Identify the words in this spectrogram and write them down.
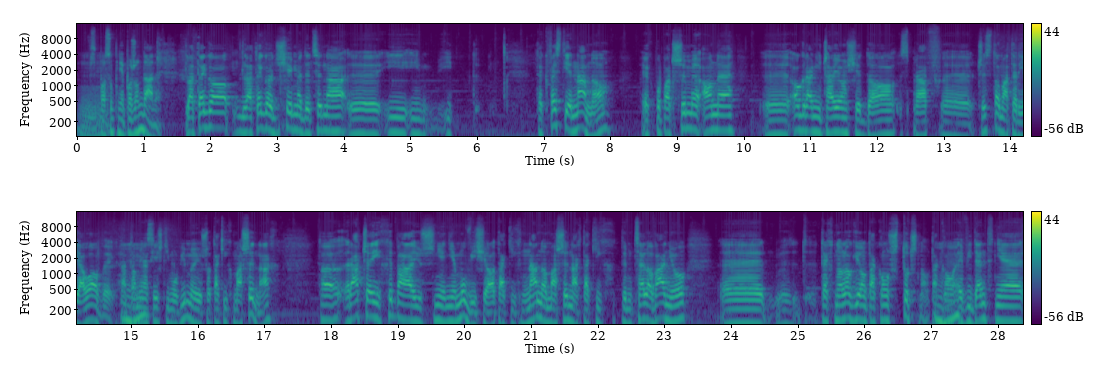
w sposób niepożądany. Dlatego, dlatego dzisiaj medycyna y, i, i, i te kwestie nano, jak popatrzymy, one y, ograniczają się do spraw y, czysto materiałowych. Natomiast jeśli mówimy już o takich maszynach, to raczej chyba już nie, nie mówi się o takich nanomaszynach, takich tym celowaniu t- technologią taką sztuczną, taką ewidentnie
